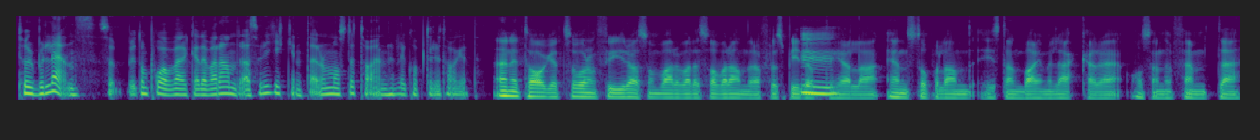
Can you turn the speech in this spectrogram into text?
turbulens, så de påverkade varandra, så det gick inte. De måste ta en helikopter i taget. En i taget så var de fyra som varvades av varandra för att speeda Mm. upp det hela. En står på land i standby med läkare och sen den femte,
